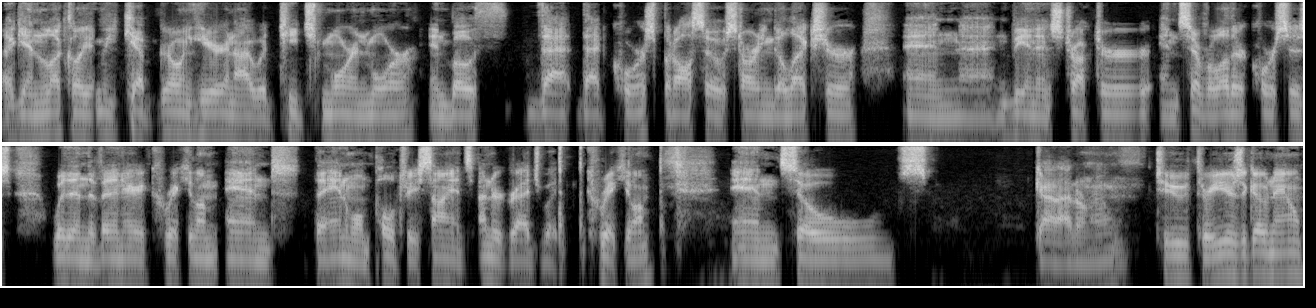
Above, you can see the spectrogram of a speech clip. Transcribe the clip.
again luckily we kept growing here and i would teach more and more in both that that course but also starting to lecture and, uh, and be an instructor in several other courses within the veterinary curriculum and the animal and poultry science undergraduate curriculum. And so God, I don't know, two, three years ago now,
